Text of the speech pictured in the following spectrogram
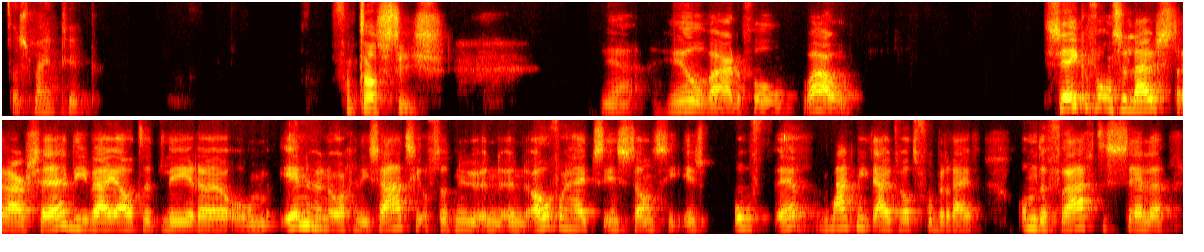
Dat is mijn tip. Fantastisch. Ja, heel waardevol. Wauw. Zeker voor onze luisteraars, hè, die wij altijd leren om in hun organisatie, of dat nu een, een overheidsinstantie is, of hè, maakt niet uit wat voor bedrijf, om de vraag te stellen:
